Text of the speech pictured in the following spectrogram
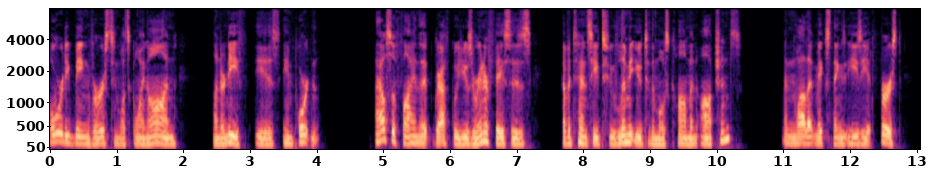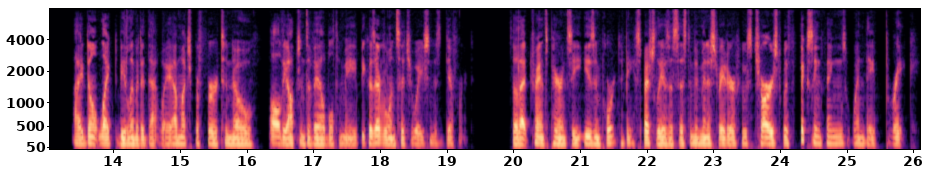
already being versed in what's going on underneath is important. I also find that graphical user interfaces have a tendency to limit you to the most common options. And while that makes things easy at first, I don't like to be limited that way. I much prefer to know all the options available to me because everyone's situation is different. So that transparency is important to me, especially as a system administrator who's charged with fixing things when they break.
